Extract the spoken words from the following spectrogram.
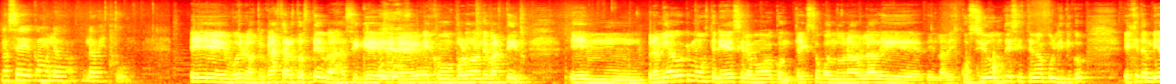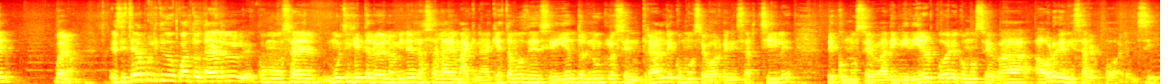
No sé cómo lo, lo ves tú. Eh, bueno, tocaste hartos temas, así que es como por dónde partir. Em, pero a mí algo que me gustaría decir a modo de contexto cuando uno habla de, de la discusión del sistema político es que también, bueno, el sistema político en cuanto tal, como sea, mucha gente lo denomina, es la sala de máquina. Aquí estamos decidiendo el núcleo central de cómo se va a organizar Chile, de cómo se va a dividir el poder y cómo se va a organizar el poder en sí.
